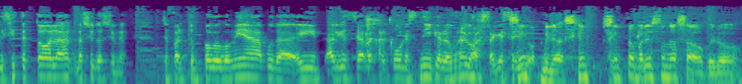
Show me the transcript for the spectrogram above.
hiciste todas las, las situaciones. Te falta un poco de comida, puta, ahí alguien se va a dejar con un sneaker o alguna cosa, qué sé Siempre, yo. mira, siempre, siempre aparece un asado, pero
